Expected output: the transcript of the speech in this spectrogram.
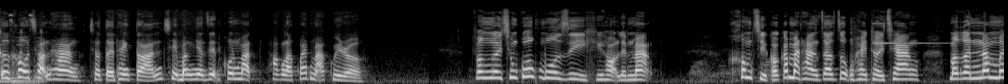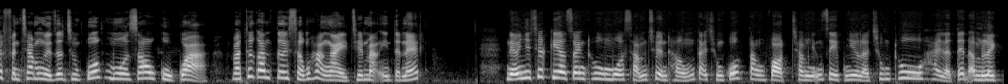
từ khâu chọn hàng cho tới thanh toán chỉ bằng nhận diện khuôn mặt hoặc là quét mã QR. Và người Trung Quốc mua gì khi họ lên mạng? Không chỉ có các mặt hàng gia dụng hay thời trang, mà gần 50% người dân Trung Quốc mua rau củ quả và thức ăn tươi sống hàng ngày trên mạng Internet. Nếu như trước kia doanh thu mua sắm truyền thống tại Trung Quốc tăng vọt trong những dịp như là Trung thu hay là Tết âm lịch,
